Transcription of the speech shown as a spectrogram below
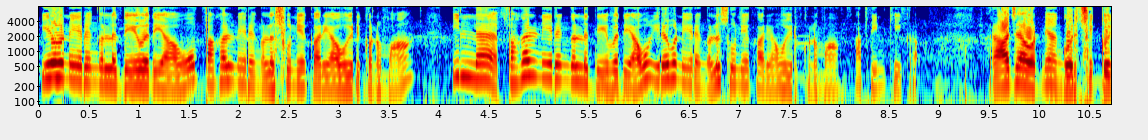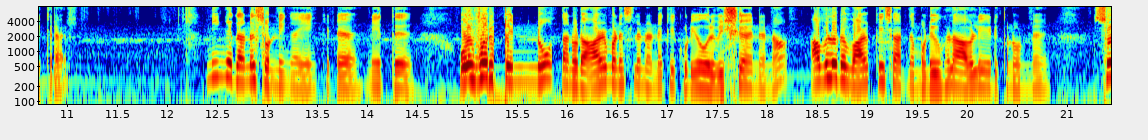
இரவு நேரங்களில் தேவதையாகவும் பகல் நேரங்களில் சூன்யக்காரியாகவும் இருக்கணுமா? இல்லை பகல் நேரங்களில் தேவதையாகவும் இரவு நேரங்களில் சூன்யக்காரியாகவும் இருக்கணுமா? அப்படின்னு கேட்குறான் ராஜா உடனே அங்கே ஒரு செக் வைக்கிறார். நீங்கள் தானே சொன்னீங்க என்கிட்ட நேற்று ஒவ்வொரு பெண்ணும் தன்னோட ஆழ் மனசில் நினைக்கக்கூடிய ஒரு விஷயம் என்னென்னா அவளோட வாழ்க்கை சார்ந்த முடிவுகளை அவளே எடுக்கணும்னு. ஸோ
